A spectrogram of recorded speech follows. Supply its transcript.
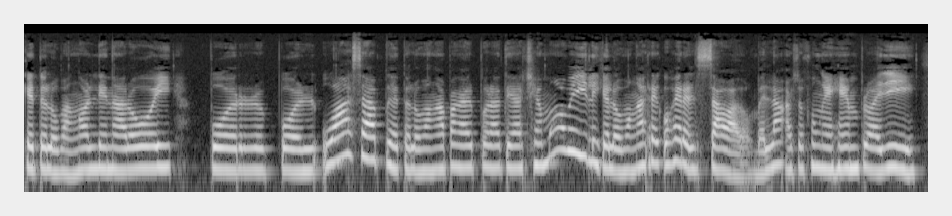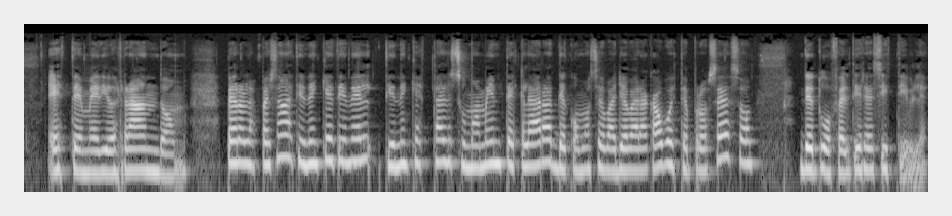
que te lo van a ordenar hoy por, por WhatsApp, que te lo van a pagar por ATH móvil y que lo van a recoger el sábado, ¿verdad? Eso fue un ejemplo allí, este medio random. Pero las personas tienen que tener, tienen que estar sumamente claras de cómo se va a llevar a cabo este proceso de tu oferta irresistible.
